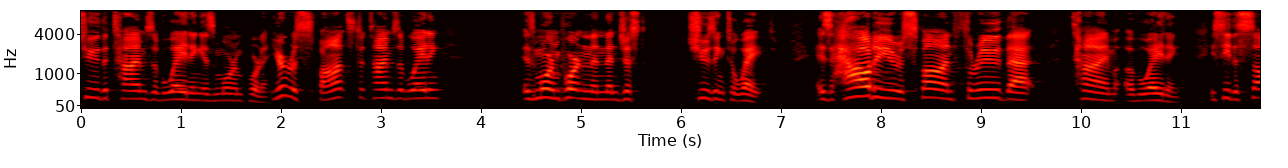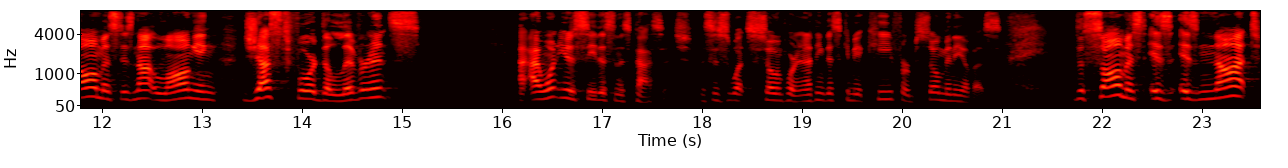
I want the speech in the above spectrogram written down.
to the times of waiting is more important. Your response to times of waiting is more important than, than just choosing to wait. Is how do you respond through that time of waiting? You see, the psalmist is not longing just for deliverance. I, I want you to see this in this passage. This is what's so important. And I think this can be a key for so many of us. The psalmist is, is not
